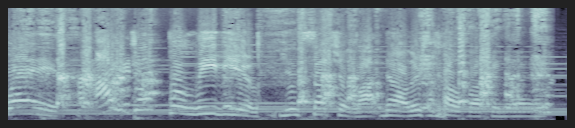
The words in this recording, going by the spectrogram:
way. I don't believe you. You're such a lot. No, there's no fucking way.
